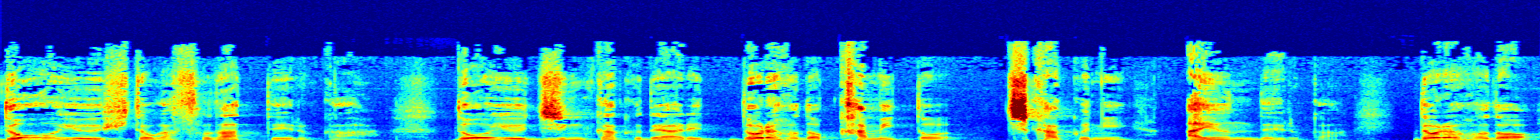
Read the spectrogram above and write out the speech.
どういう人が育っているかどういう人格でありどれほど神と近くに歩んでいるかどれほど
